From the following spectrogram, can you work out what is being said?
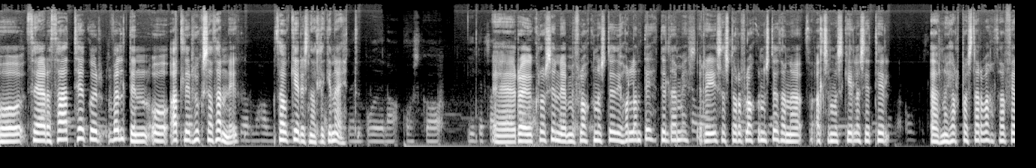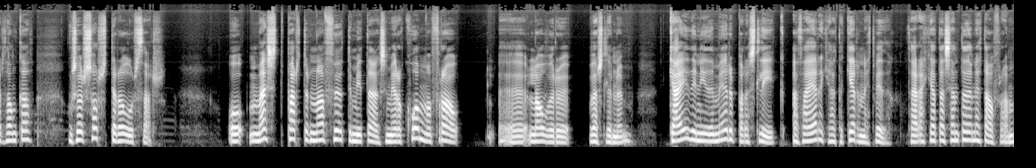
Og þegar það tekur völdin og allir hugsa þannig, þá gerist náttúrulega ekki neitt. Eh, Rauðukrossin er með flokkunastöð í Hollandi til dæmis, reysastóra flokkunastöð, þannig að allt sem að skila sér til að hjálpa að starfa, það fer þangað og svo er sortir á úr þar. Og mest parturinn af fötum í dag sem er að koma frá eh, láfuru verslunum, gæðin í þeim eru bara slík að það er ekki hægt að gera neitt við þau. Það er ekki hægt að senda þau neitt áfram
